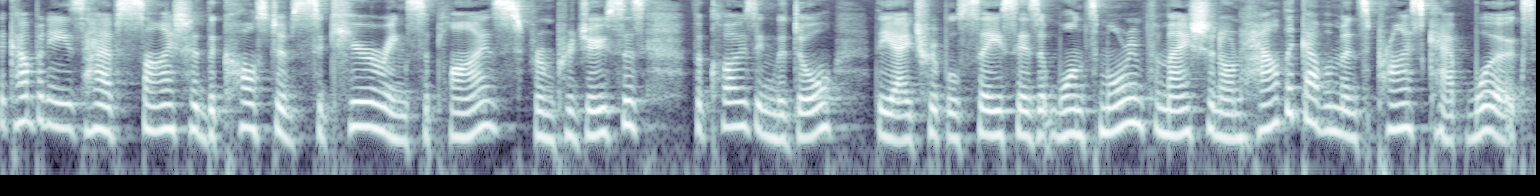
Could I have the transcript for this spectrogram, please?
The companies have cited the cost of securing supplies from producers for closing the door. The ACCC says it wants more information on how the government's price cap works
